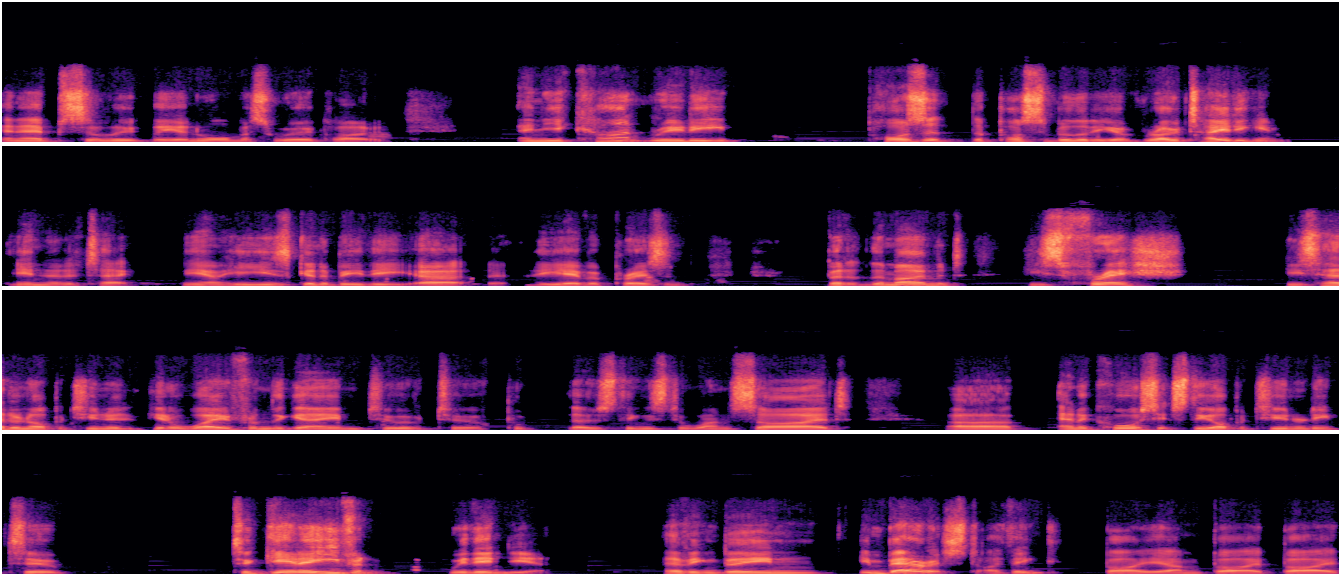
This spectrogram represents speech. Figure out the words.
an absolutely enormous workload. And you can't really posit the possibility of rotating him in an attack. You know, he is going to be the uh, the ever present. But at the moment, he's fresh. He's had an opportunity to get away from the game, to to put those things to one side. Uh, and of course, it's the opportunity to to get even with India, having been embarrassed, I think, by um, by by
